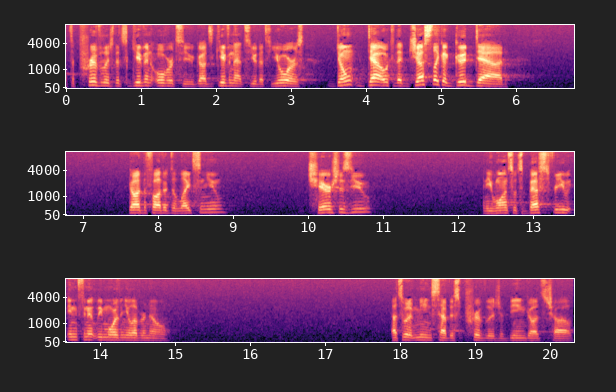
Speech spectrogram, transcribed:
It's a privilege that's given over to you. God's given that to you, that's yours. Don't doubt that just like a good dad, God the Father delights in you, cherishes you, and He wants what's best for you infinitely more than you'll ever know. That's what it means to have this privilege of being God's child.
